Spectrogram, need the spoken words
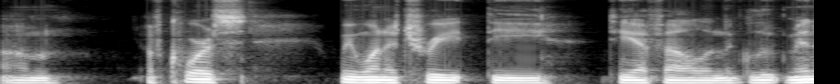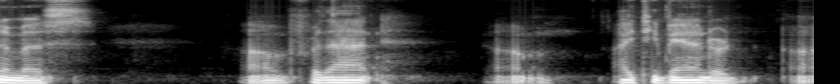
Um, of course, we want to treat the TFL and the glute minimus um, for that um, IT band or uh,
